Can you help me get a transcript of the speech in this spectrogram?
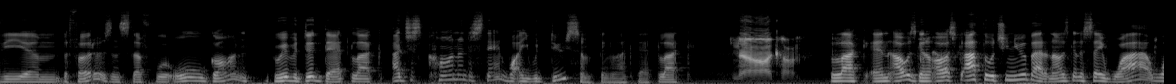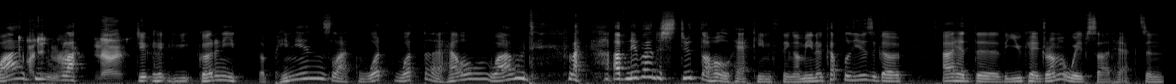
the um, the photos and stuff were all gone. Whoever did that, like, I just can't understand why you would do something like that. Like, No, I can't. Like, and I was gonna ask. I thought you knew about it, and I was gonna say, why? Why do you know. like? No. Do, have you got any opinions? Like, what? What the hell? Why would? Like, I've never understood the whole hacking thing. I mean, a couple of years ago, I had the the UK drummer website hacked, and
